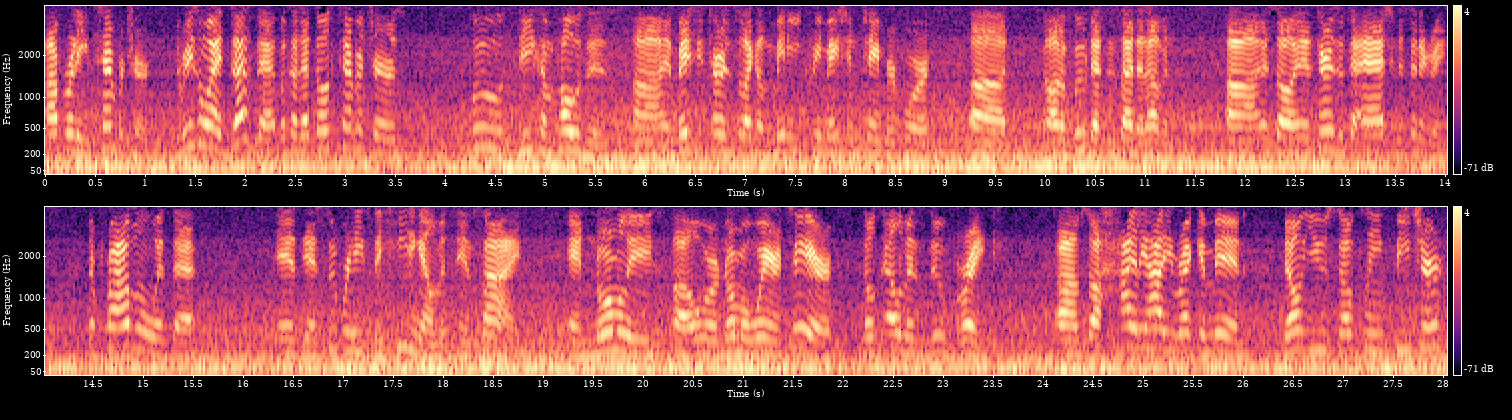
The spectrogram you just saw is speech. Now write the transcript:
operating temperature. The reason why it does that, because at those temperatures, food decomposes uh, and basically turns into like a mini cremation chamber for uh, all the food that's inside that oven. Uh, and so and it turns into ash and disintegrates. The problem with that is it superheats the heating elements inside. And normally, uh, over normal wear and tear, those elements do break. Um, so I highly, highly recommend don't use self-clean feature.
